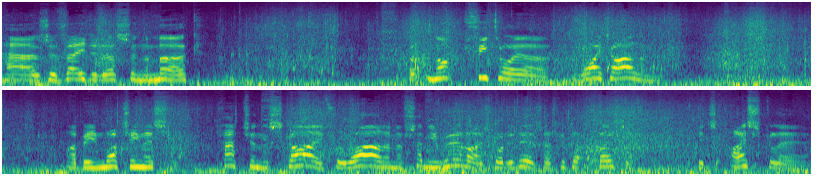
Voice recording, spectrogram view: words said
has evaded us in the murk but not Kvitoya, White Island. I've been watching this patch in the sky for a while and I've suddenly realised what it is as we got closer. It's ice glare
